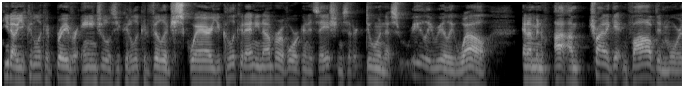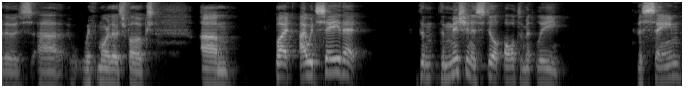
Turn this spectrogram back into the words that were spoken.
you know, you can look at Braver Angels, you could look at Village Square, you can look at any number of organizations that are doing this really, really well. And I'm in, I'm trying to get involved in more of those uh, with more of those folks. Um, but I would say that the the mission is still ultimately the same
